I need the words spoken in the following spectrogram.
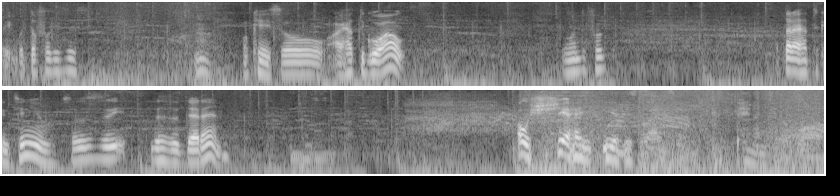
Wait, what the fuck is this? Mm. Okay, so I have to go out. What the fuck? I thought I had to continue. So this is the this is a dead end. Oh shit! I see it. Slice. Pin him to the wall.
